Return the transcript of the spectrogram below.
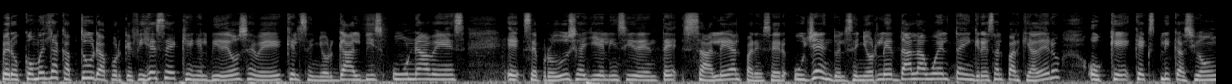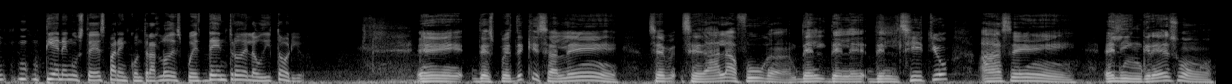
pero ¿cómo es la captura? Porque fíjese que en el video se ve que el señor Galvis, una vez eh, se produce allí el incidente, sale al parecer huyendo. ¿El señor le da la vuelta e ingresa al parqueadero? ¿O qué, qué explicación mm, tienen ustedes para encontrarlo después dentro del auditorio? Eh, después de que sale, se, se da la fuga del, del- del sitio, hace el ingreso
